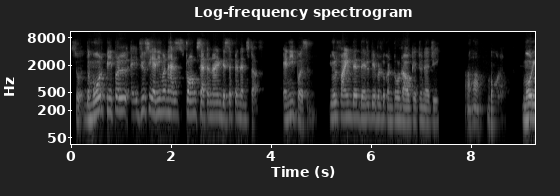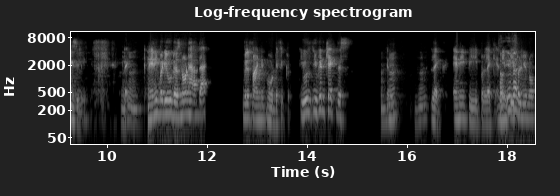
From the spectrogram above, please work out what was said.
so the more people, if you see anyone has strong Saturnine discipline and stuff, any person, you will find that they'll be able to control Rahu Ketu energy Uh-huh. more more easily. Like Mhm. and anybody who does not have that will find it more difficult. You you can check this Mhm. Mhm. like any people, like So any even- people you know.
